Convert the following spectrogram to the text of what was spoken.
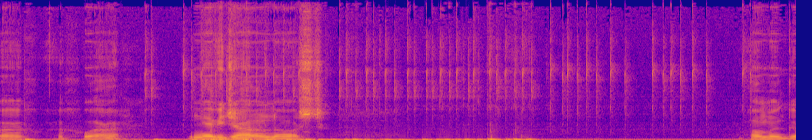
Chła, chła, chła. Niewidzialność. Omega.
